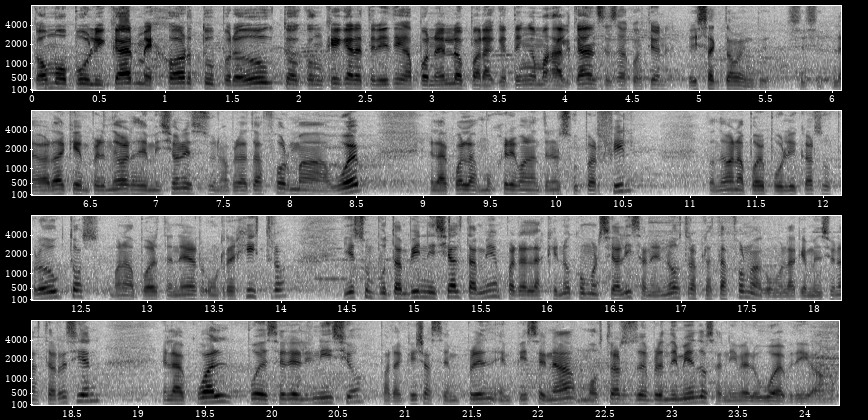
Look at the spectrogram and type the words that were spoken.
¿cómo publicar mejor tu producto? ¿Con qué características ponerlo para que tenga más alcance esas cuestiones? Exactamente, sí, sí. La verdad que Emprendedores de Misiones es una plataforma web en la cual las mujeres van a tener su perfil, donde van a poder publicar sus productos, van a poder tener un registro. Y es un putampié inicial también para las que no comercializan en otras plataformas como la que mencionaste recién, en la cual puede ser el inicio para que ellas empiecen a mostrar sus emprendimientos a nivel web, digamos.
